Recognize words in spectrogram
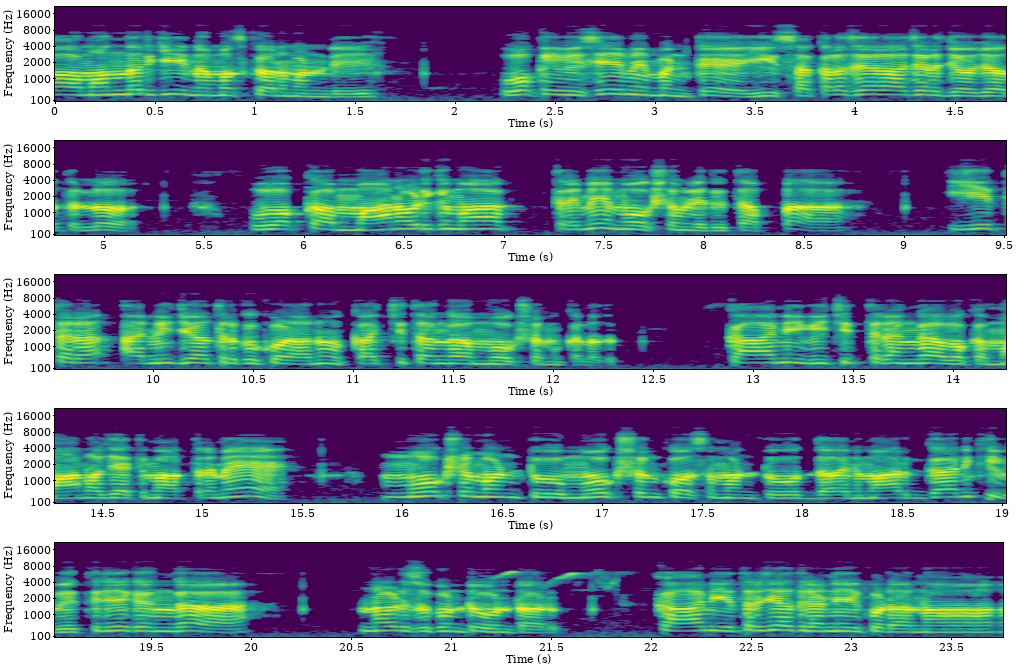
తామందరికీ నమస్కారం అండి. ఒక విషయం ఏమంటే ఈ సకల చరాచర జీవజాతుల్లో ఒక్క మానవుడికి మాత్రమే మోక్షం లేదు తప్ప ఇతర అన్ని జాతులకు కూడాను ఖచ్చితంగా మోక్షం కలదు. కానీ విచిత్రంగా ఒక మానవ జాతి మాత్రమే మోక్షం అంటూ మోక్షం కోసం అంటూ దాని మార్గానికి వ్యతిరేకంగా నడుచుకుంటూ ఉంటారు. కానీ ఇతర జాతులన్నీ కూడాను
